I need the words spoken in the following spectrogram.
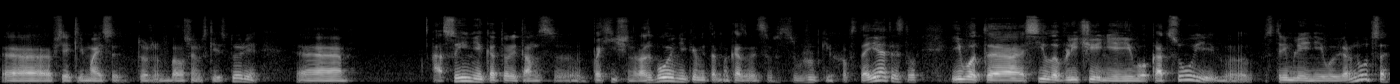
э, всякие майсы, тоже балшемские истории, э, о сыне, который там похищен разбойниками, там оказывается в жутких обстоятельствах. И вот э, сила влечения его к отцу и э, стремление его вернуться,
